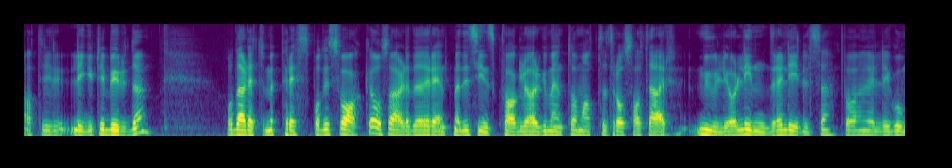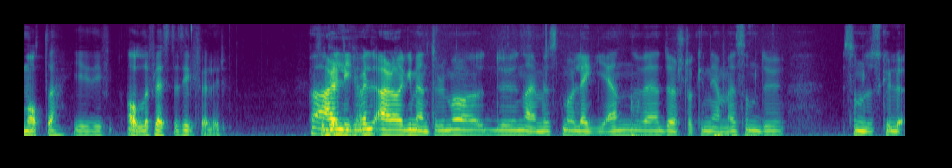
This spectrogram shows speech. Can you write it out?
at de ligger til byrde. Og det er dette med press på de svake, og så er det det rent medisinskfaglige argumentet om at det tross alt er mulig å lindre lidelse på en veldig god måte i de aller fleste tilfeller. Men Er det likevel er det argumenter du, må, du nærmest må legge igjen ved dørstokken hjemme som du, som du skulle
